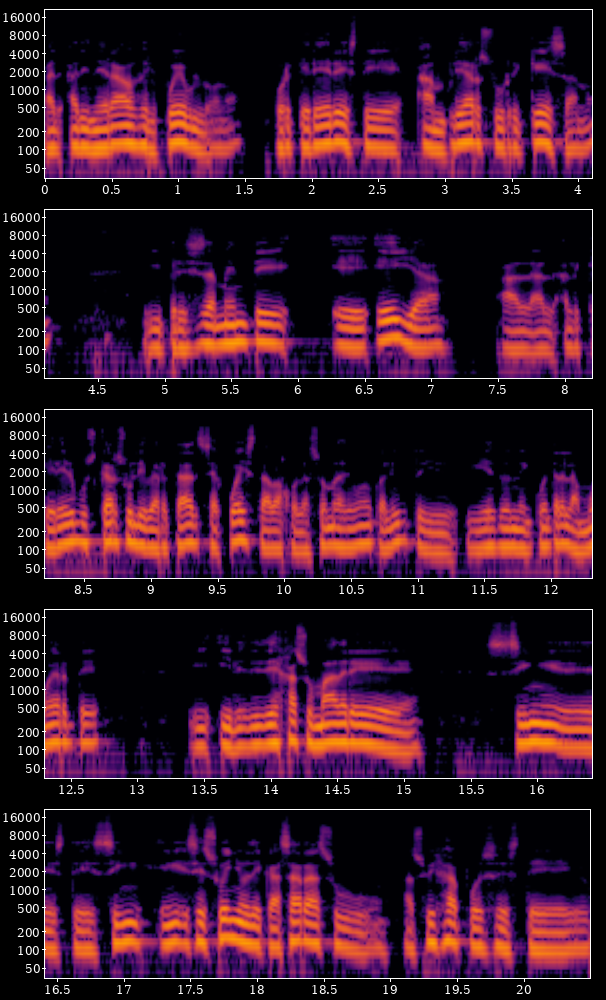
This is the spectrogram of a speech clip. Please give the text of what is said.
adinerados del pueblo, ¿no? por querer este, ampliar su riqueza, ¿no? Y precisamente eh, ella, al, querer buscar su libertad, se acuesta bajo las sombras de un eucalipto y, es donde encuentra la muerte y, y, deja a su madre sin, este, sin ese sueño de casar a su, a su hija, pues, este,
